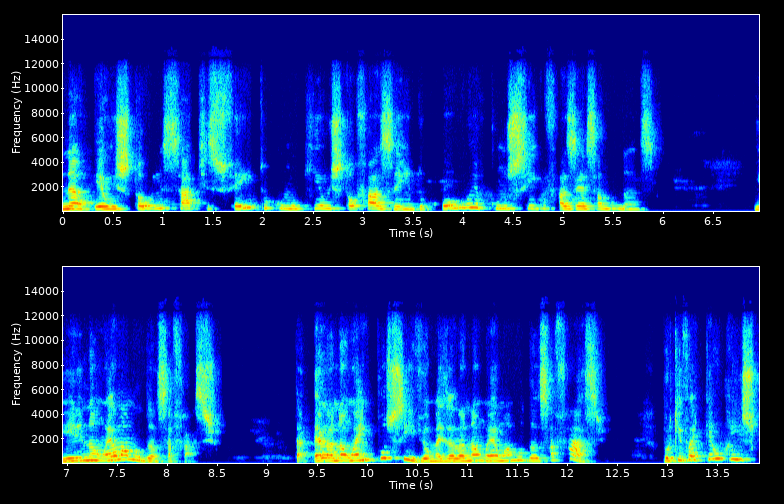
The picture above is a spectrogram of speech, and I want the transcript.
Não, eu estou insatisfeito com o que eu estou fazendo, como eu consigo fazer essa mudança? E ele não é uma mudança fácil. Tá? Ela não é impossível, mas ela não é uma mudança fácil, porque vai ter um risco.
